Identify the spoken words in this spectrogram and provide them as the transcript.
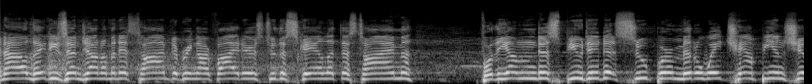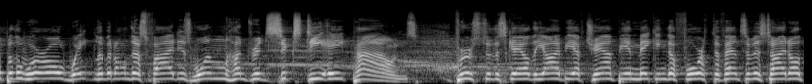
And now, ladies and gentlemen, it's time to bring our fighters to the scale at this time for the undisputed super middleweight championship of the world. Weight limit on this fight is 168 pounds. First to the scale, the IBF champion making the fourth defense of his title.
